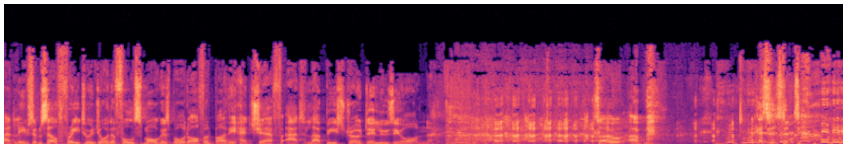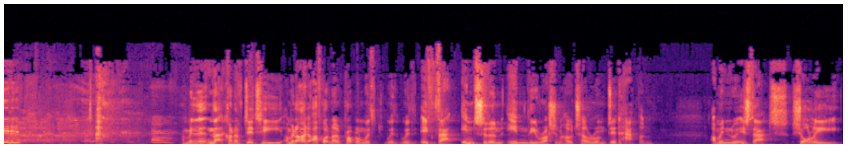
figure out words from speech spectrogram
and leaves himself free to enjoy the full smorgasbord offered by the head chef at La Bistro d'Illusion. so, um, I guess it's a. I mean, in that kind of did he? I mean, I, I've got no problem with, with, with if that incident in the Russian hotel room did happen. I mean, is that surely,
